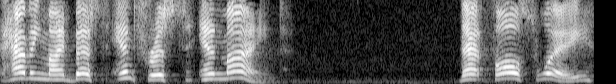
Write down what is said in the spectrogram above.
having my best interest in mind. That false way,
